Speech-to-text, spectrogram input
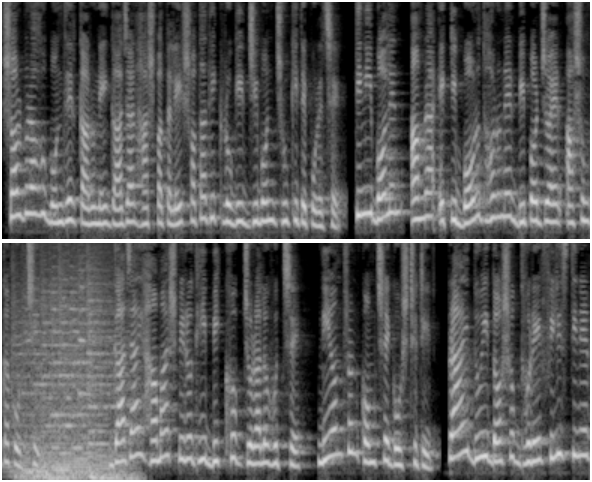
সরবরাহ বন্ধের কারণে গাজার হাসপাতালে শতাধিক রোগীর জীবন ঝুঁকিতে পড়েছে। তিনি বলেন, আমরা একটি বড় ধরনের বিপর্যয়ের আশঙ্কা করছি। গাজায় হামাস বিরোধী বিক্ষোভ জোরালো হচ্ছে নিয়ন্ত্রণ কমছে গোষ্ঠীটির। প্রায় দুই দশক ধরে ফিলিস্তিনের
